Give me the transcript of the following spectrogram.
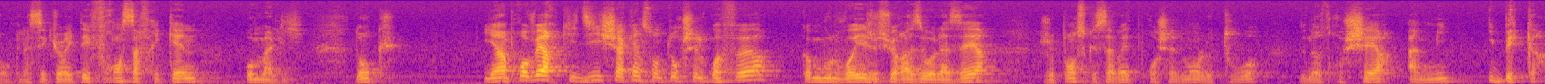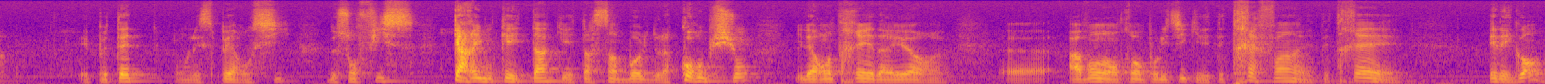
donc la sécurité france-africaine au Mali. Donc, il y a un proverbe qui dit « chacun son tour chez le coiffeur ». Comme vous le voyez, je suis rasé au laser. Je pense que ça va être prochainement le tour de notre cher ami Ibeka. Et peut-être, on l'espère aussi, de son fils Karim Keita, qui est un symbole de la corruption. Il est rentré d'ailleurs, euh, avant d'entrer en politique, il était très fin, il était très élégant.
